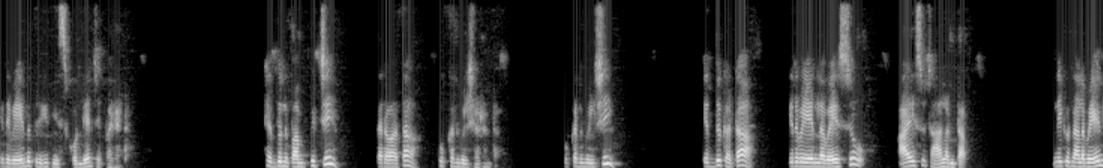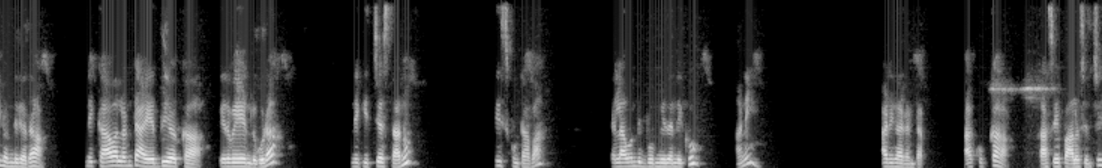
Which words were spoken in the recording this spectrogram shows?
ఇరవై ఏళ్ళు తిరిగి తీసుకోండి అని చెప్పాడట. ఎద్దుని పంపించి తర్వాత కుక్కను పిలిచాడంట. కుక్కను పిలిచి ఎద్దుకట ఇరవై ఏండ్ల వయసు ఆయుసు చాలంట. నీకు నలభై ఏండ్లు ఉంది కదా నీకు కావాలంటే ఆ ఎద్దు యొక్క ఇరవై ఏండ్లు కూడా నీకు ఇచ్చేస్తాను. తీసుకుంటావా? ఎలా ఉంది భూమి మీద నీకు? అని అడిగాడంట. ఆ కుక్క కాసేపు ఆలోచించి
